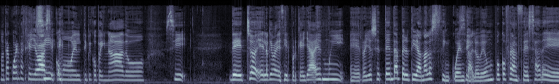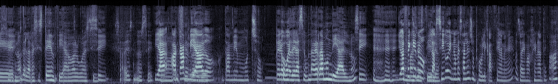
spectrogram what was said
¿No te acuerdas que llevaba Sí, así es como el típico peinado? Sí. De hecho, es lo que iba a decir, porque ella es muy eh, rollo 70, pero tirando a los 50. Sí. Lo veo un poco francesa de, Sí. ¿no? de la resistencia o algo así. Sí. ¿Sabes? No sé. Y ha, rollo. cambiado también mucho. Pero Como bueno, de la Segunda Guerra Mundial, ¿no? sí. yo hace que no estilo. la sigo y no me salen sus publicaciones, ¿eh? O sea, imagínate. Ah,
